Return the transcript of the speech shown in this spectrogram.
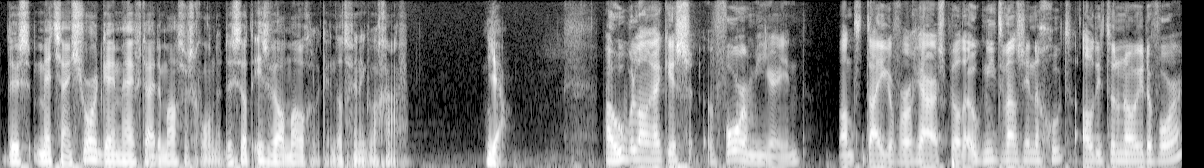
dus met zijn short game heeft hij de Masters gewonnen. Dus dat is wel mogelijk. En dat vind ik wel gaaf. ja. Maar hoe belangrijk is vorm hierin? Want Tiger vorig jaar speelde ook niet waanzinnig goed. Al die toernooien ervoor.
